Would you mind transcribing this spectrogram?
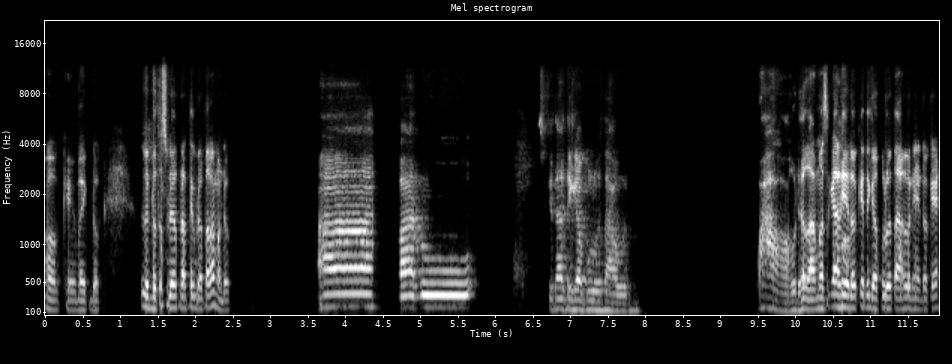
Oke, baik dok. Dokter sudah praktek berapa lama dok? Uh, baru sekitar 30 tahun. Wow, udah lama sekali ya dok ya 30 tahun ya dok ya.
